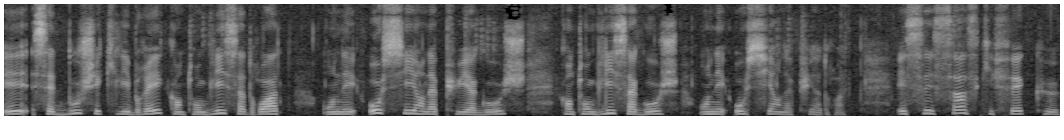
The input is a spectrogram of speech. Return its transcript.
et cette bouche équilibrée, quand on glisse à droite, on est aussi en appui à gauche quand on glisse à gauche, on est aussi en appui à droite. Et c'est ça ce qui fait que,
